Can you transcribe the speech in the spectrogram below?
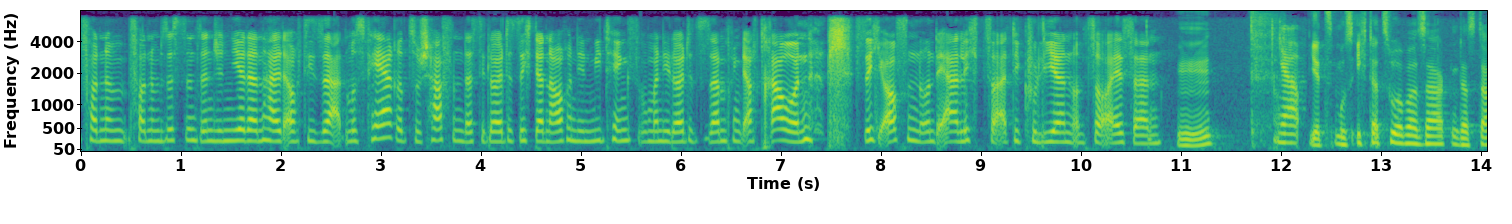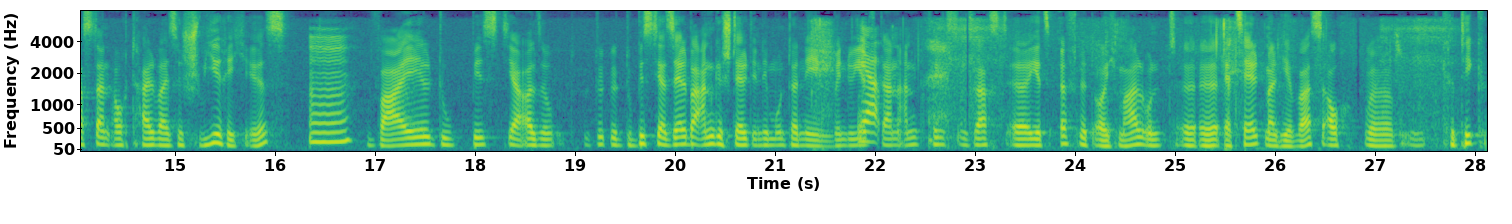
von einem, von einem Systems Engineer, dann halt auch diese Atmosphäre zu schaffen, dass die Leute sich dann auch in den Meetings, wo man die Leute zusammenbringt, auch trauen, sich offen und ehrlich zu artikulieren und zu äußern. Mhm. Ja. Jetzt muss ich dazu aber sagen, dass das dann auch teilweise schwierig ist, mhm. weil du bist ja, also du, du, bist ja selber angestellt in dem Unternehmen. Wenn du jetzt ja. dann anfängst und sagst, äh, jetzt öffnet euch mal und äh, äh erzählt mal hier was, auch äh, Kritik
